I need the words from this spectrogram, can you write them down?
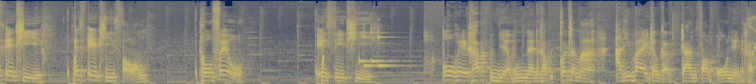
SAT SAT 2 TOEFL ACT โอเคครับ เดี๋ยวภูมิใจนะครับก็จะมาอธิบายเกี่ยวกับการสอบโอเน็ตนะครับ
